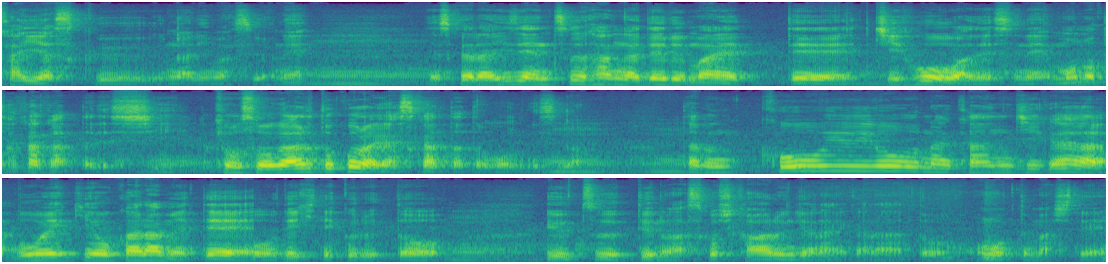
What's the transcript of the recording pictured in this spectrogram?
買いやすくなりますよね。ですから以前通販が出る前って地方はですね物高かったですし競争があるところは安かったと思うんですが多分こういうような感じが貿易を絡めてできてくると流通っていうのは少し変わるんじゃないかなと思ってまして。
